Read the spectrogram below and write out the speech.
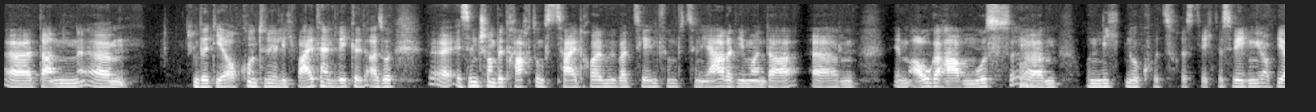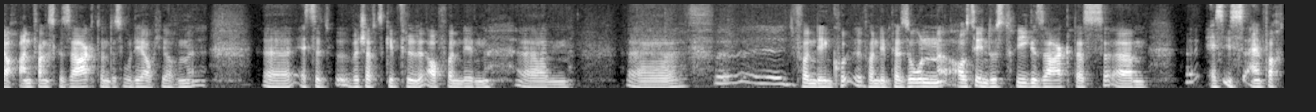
Äh, dann ähm, wird die auch kontinuierlich weiterentwickelt. Also äh, es sind schon Betrachtungszeiträume über 10, 15 Jahre, die man da ähm, im Auge haben muss mhm. ähm, und nicht nur kurzfristig. Deswegen, wie auch anfangs gesagt, und das wurde ja auch hier auf dem äh, Asset-Wirtschaftsgipfel auch von den ähm, äh, von den, von den Personen aus der Industrie gesagt, dass ähm, es ist einfach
